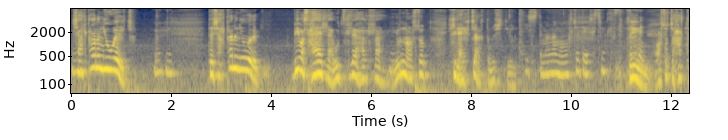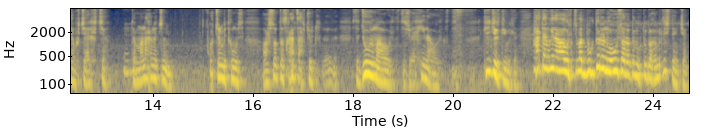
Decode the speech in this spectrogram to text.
Шалтгаан нь юу вэ гэж. Тэгээ шалтгаан нь юу вэ гэд би бас хайлаа, үзлээ, харлаа. Ер нь Оросууд их л архич арт юм шүү дээ. Тийм шүү дээ. Манай монголчуудыг архич юм болохсон. Тийм. Оросууд ч харт тамхич архич. Тэгээ манайхны чинь учир мэд хүмүүс Оросуудаас ганц авч зүү юм аваа үлдсэн шүү. Архийг аваа үлдсэн. Тийж ирд юм лээ. Харт аймгийн аваа үлдсэн бол бүгдөө нөгөө өвс ороод нөхдүүд байх юм билээ шүү дээ энэ чинь.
